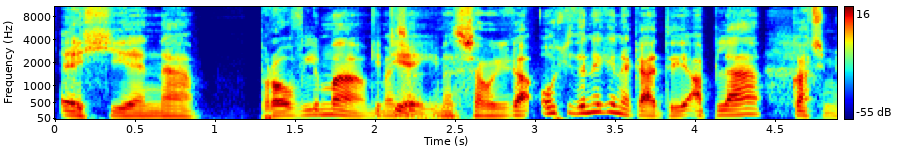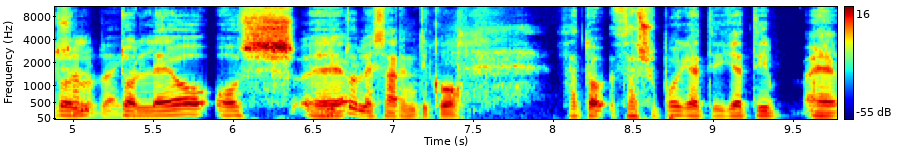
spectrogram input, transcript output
έχει ένα πρόβλημα Και τι μέσα, έγινε; μέσα εισαγωγικά. Όχι, δεν έγινε κάτι. Απλά Κάτσε μισό το, λεπτάκι. το λέω ως... ε, Μην το λες αρνητικό. θα, το, θα σου πω γιατί. Γιατί ε,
